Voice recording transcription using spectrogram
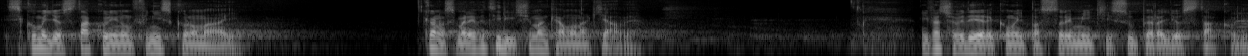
siccome gli ostacoli non finiscono mai, quando siamo arrivati lì ci mancava una chiave. Vi faccio vedere come il pastore Miki supera gli ostacoli.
